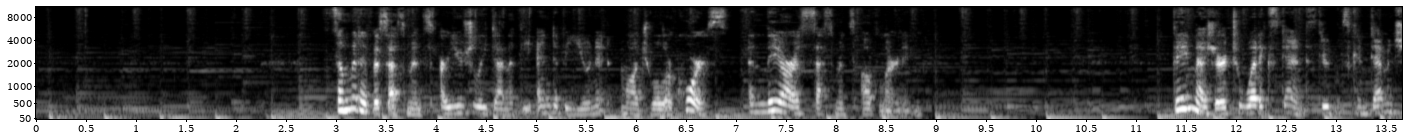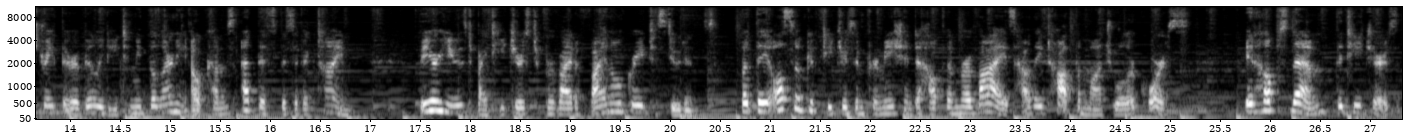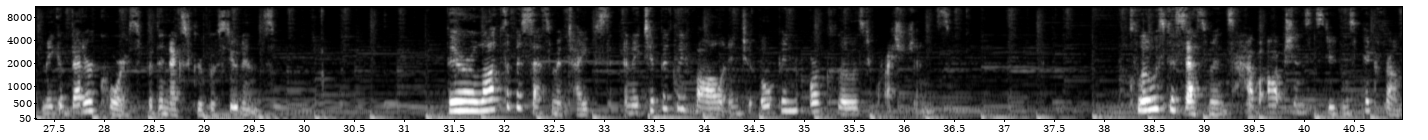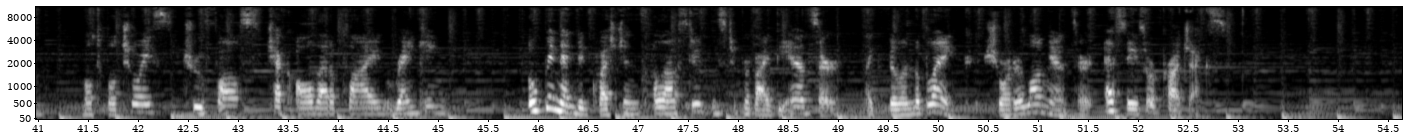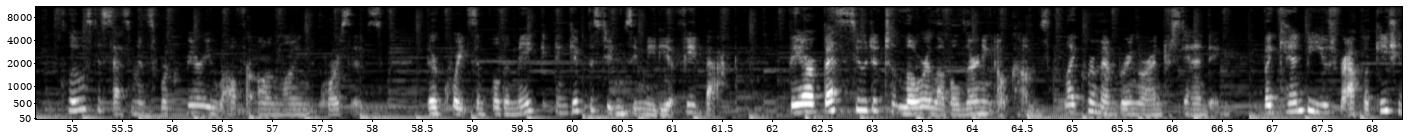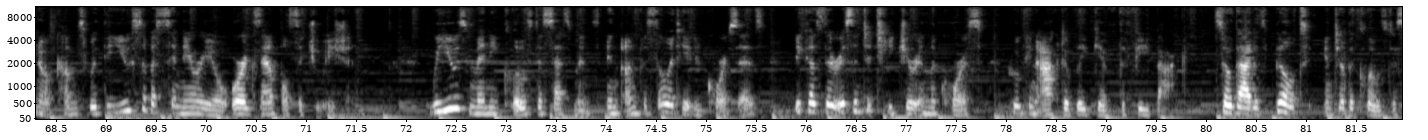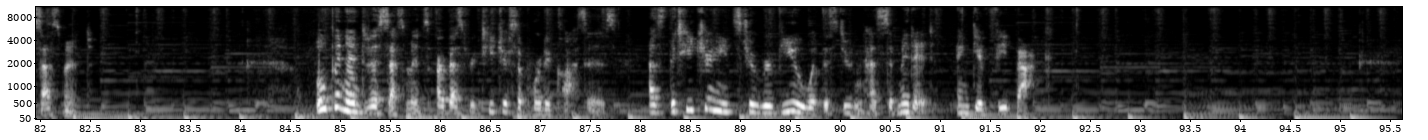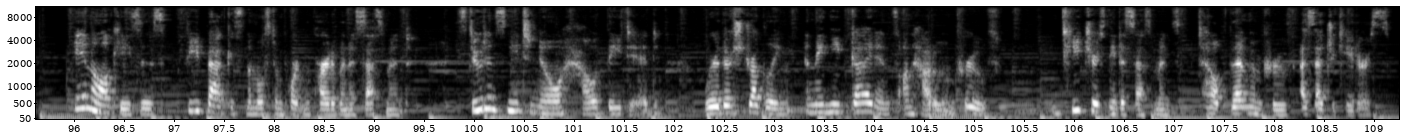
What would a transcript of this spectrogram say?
Summative assessments are usually done at the end of a unit, module, or course, and they are assessments of learning. They measure to what extent students can demonstrate their ability to meet the learning outcomes at this specific time. They are used by teachers to provide a final grade to students, but they also give teachers information to help them revise how they taught the module or course. It helps them, the teachers, make a better course for the next group of students. There are lots of assessment types, and they typically fall into open or closed questions. Closed assessments have options students pick from multiple choice, true false, check all that apply, ranking. Open ended questions allow students to provide the answer, like fill in the blank, short or long answer, essays, or projects. Closed assessments work very well for online courses. They're quite simple to make and give the students immediate feedback. They are best suited to lower level learning outcomes, like remembering or understanding, but can be used for application outcomes with the use of a scenario or example situation. We use many closed assessments in unfacilitated courses because there isn't a teacher in the course who can actively give the feedback, so that is built into the closed assessment. Open-ended assessments are best for teacher-supported classes, as the teacher needs to review what the student has submitted and give feedback. In all cases, feedback is the most important part of an assessment. Students need to know how they did, where they're struggling, and they need guidance on how to improve. And teachers need assessments to help them improve as educators.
